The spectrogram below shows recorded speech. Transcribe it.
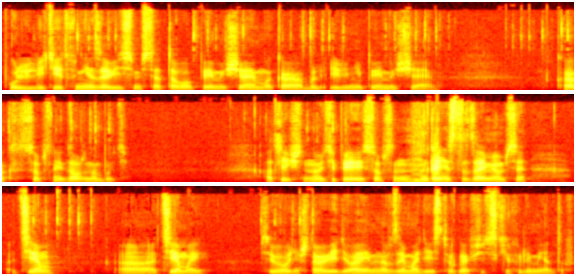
пуля летит вне зависимости от того, перемещаем мы корабль или не перемещаем. Как, собственно, и должно быть. Отлично. Ну теперь, собственно, наконец-то займемся тем, э, темой сегодняшнего видео, а именно взаимодействие графических элементов.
